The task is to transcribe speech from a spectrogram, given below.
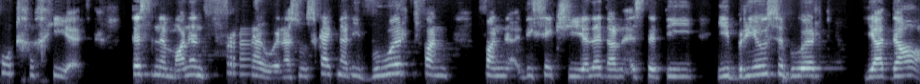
God gegee het tussen 'n man en vrou en as ons kyk na die woord van van die seksuele dan is dit die Hebreëse woord yada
